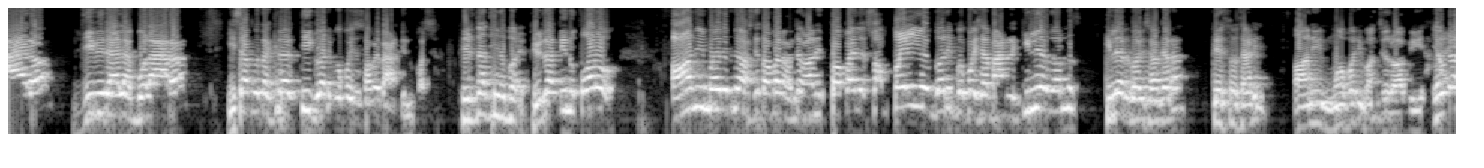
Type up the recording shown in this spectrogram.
आएर जिबी राईलाई बोलाएर हिसाब किताब ती गरेको पैसा सबै बाँडिदिनुपर्छ फिर्ता दिनु पर्यो। फिर्ता दिनु पर्यो। अनि मैले पनि अस्ति तपाईँलाई भन्छ अनि तपाईँले सबै यो गरिबको पैसा बाँडेर क्लियर गर्नुहोस्। क्लियर गरिसकेर त्यस पछाडि अनि म पनि भन्छु रवि एउटा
